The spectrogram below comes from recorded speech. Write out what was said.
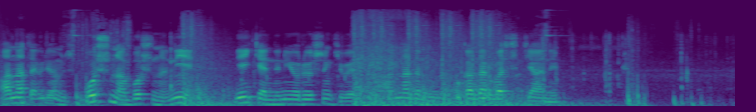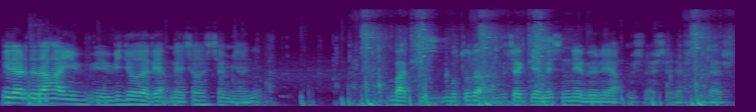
Anlatabiliyor musun? Boşuna boşuna. Niye? Niye kendini yoruyorsun ki böyle? Anladın mı? Bu kadar basit yani. İleride daha iyi videolar yapmaya çalışacağım yani. Bak Butu da bıçak yemesin diye böyle yapmışlar şerefsizler.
